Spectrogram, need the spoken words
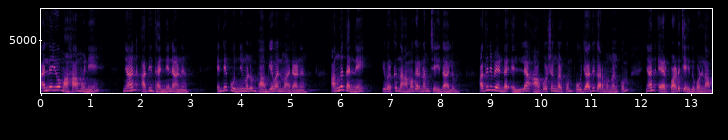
അല്ലയോ മഹാമുനെ ഞാൻ അതിധന്യനാണ്. എന്റെ കുഞ്ഞുങ്ങളും ഭാഗ്യവാന്മാരാണ്. അങ്ങ് തന്നെ ഇവർക്ക് നാമകരണം ചെയ്താലും. അതിനുവേണ്ട എല്ലാ ആഘോഷങ്ങൾക്കും പൂജാതി കർമ്മങ്ങൾക്കും ഞാൻ ഏർപ്പാട് ചെയ്തു കൊള്ളാം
